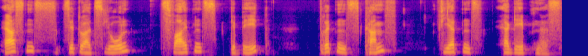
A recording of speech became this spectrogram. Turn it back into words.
Erstens Situation, zweitens Gebet, drittens Kampf, viertens Ergebnis.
